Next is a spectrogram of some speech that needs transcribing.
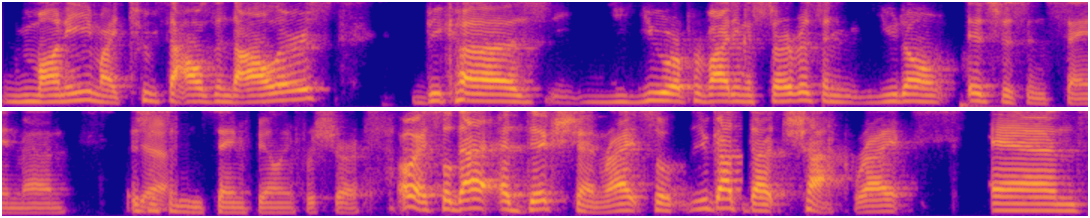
money, my $2,000 because you are providing a service and you don't, it's just insane, man. It's yeah. just an insane feeling for sure. Okay. So that addiction, right? So you got that check, right? And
